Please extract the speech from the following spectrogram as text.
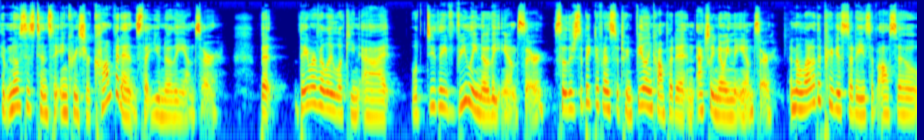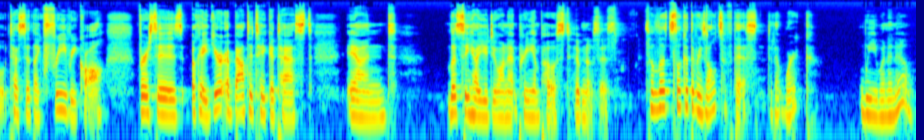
Hypnosis tends to increase your confidence that you know the answer. But they were really looking at, well, do they really know the answer? So there's a big difference between feeling confident and actually knowing the answer. And a lot of the previous studies have also tested like free recall versus, okay, you're about to take a test and let's see how you do on it pre and post hypnosis. So let's look at the results of this. Did it work? We want to know.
